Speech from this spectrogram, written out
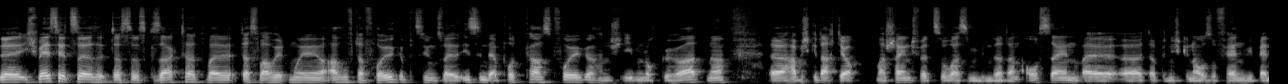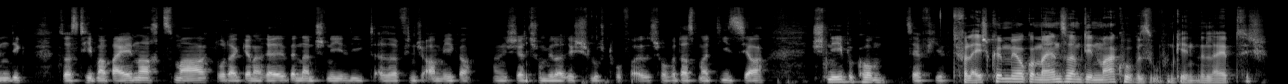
Äh, ich weiß jetzt, äh, dass du es gesagt hast, weil das war heute mal auf der Folge, beziehungsweise ist in der Podcast-Folge, habe ich eben noch gehört, ne? Äh, habe ich gedacht, ja, wahrscheinlich wird sowas im Winter dann auch sein, weil äh, da bin ich genauso Fan wie Benedikt. So das Thema Weihnachtsmarkt oder generell, wenn dann Schnee liegt, also finde ich auch mega. Habe ich jetzt schon wieder richtig Lust drauf. Also ich hoffe, dass wir dieses Jahr Schnee bekommen. Sehr viel. Vielleicht können wir ja gemeinsam den Marco besuchen gehen in Leipzig.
